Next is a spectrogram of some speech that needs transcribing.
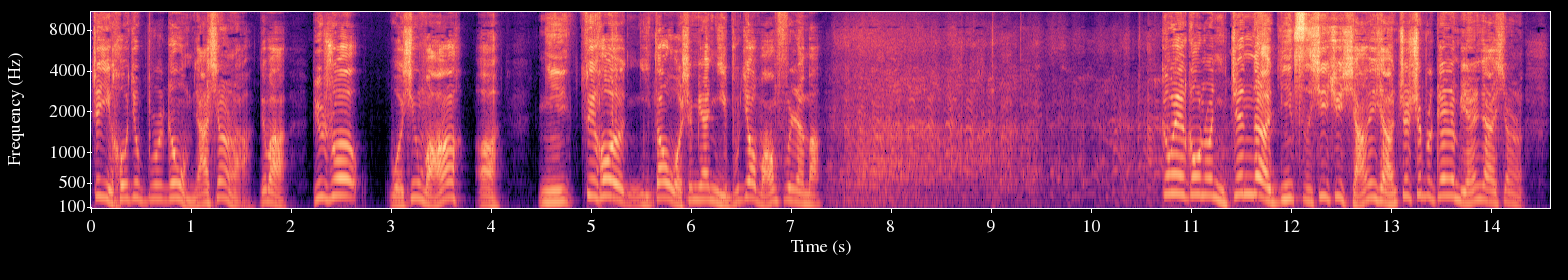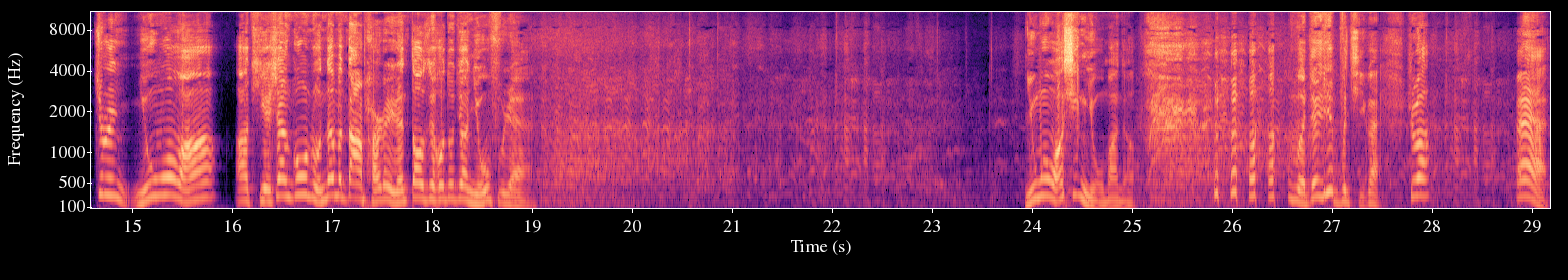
这以后就不是跟我们家姓了，对吧？比如说我姓王啊。你最后你到我身边，你不叫王夫人吗？各位公主，你真的你仔细去想一想，这是不是跟着别人家姓了？就是牛魔王啊，铁扇公主那么大牌的人，到最后都叫牛夫人。牛魔王姓牛吗？都，我这也不奇怪，是吧？哎，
